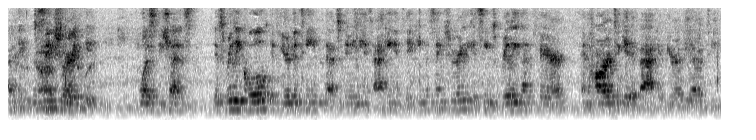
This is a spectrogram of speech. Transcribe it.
I think the time- sanctuary thing was because it's really cool if you're the team that's doing the attacking and taking the sanctuary. It seems really unfair and hard to get it back if you're the other team.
